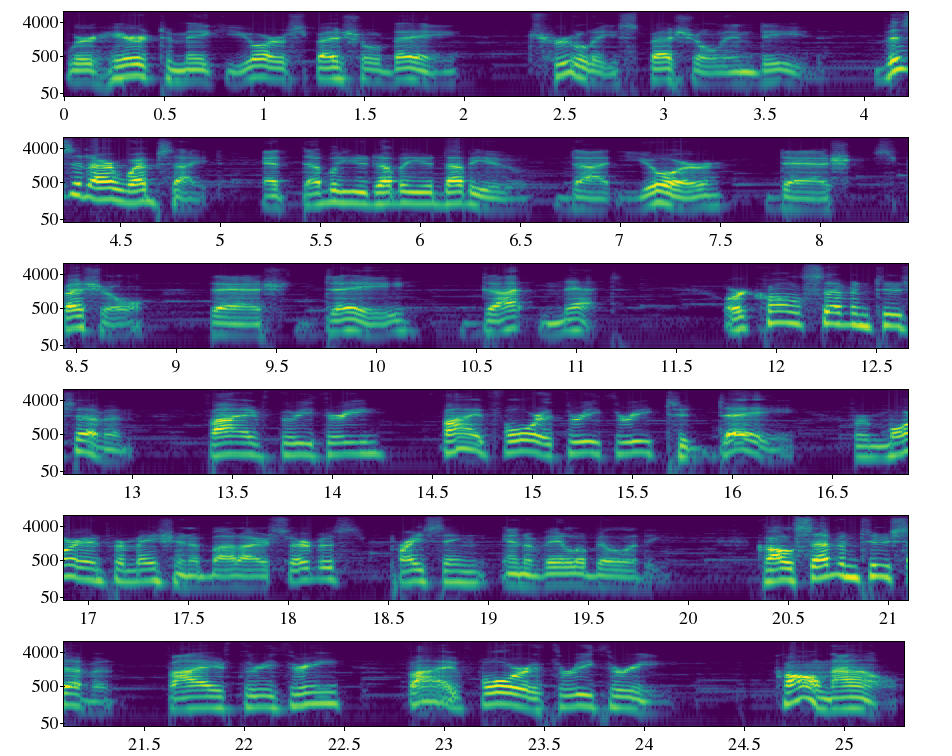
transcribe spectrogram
we're here to make your special day truly special indeed. Visit our website at www.your-special-day.net or call 727 533 5433 today for more information about our service, pricing, and availability. Call 727 533 5433. Call now.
